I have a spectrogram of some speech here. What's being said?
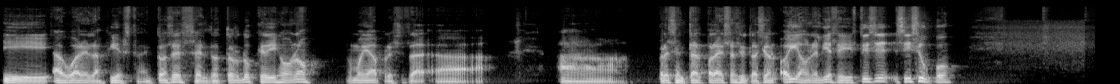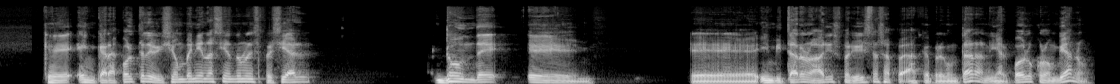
y aguar la fiesta. Entonces el doctor Duque dijo, no, no me voy a presentar, a, presentar para esa situación. Oiga, don Elías, y usted sí, supo que en Caracol Televisión venían haciendo un especial donde eh, eh, invitaron a varios periodistas a, que preguntaran y al pueblo colombiano.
